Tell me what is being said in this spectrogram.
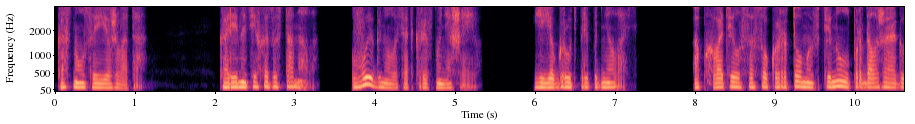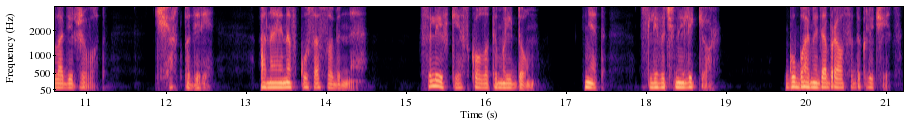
Коснулся ее живота. Карина тихо застонала, выгнулась, открыв мне шею. Ее грудь приподнялась. Обхватил сосок ртом и втянул, продолжая гладить живот. Черт подери, она и на вкус особенная. Сливки с колотым льдом. Нет, сливочный ликер. Губами добрался до ключиц.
